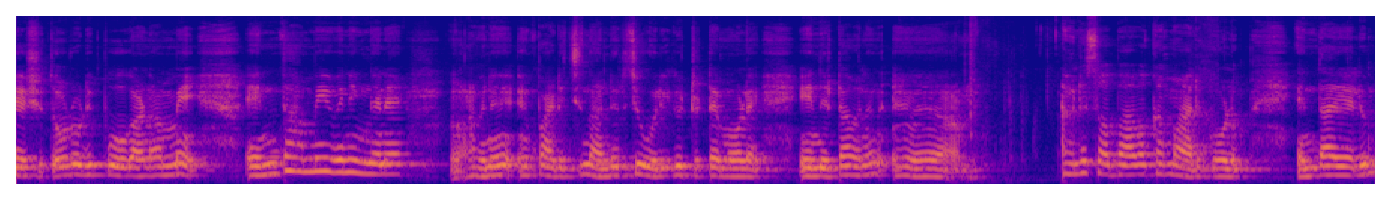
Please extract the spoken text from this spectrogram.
ദേഷ്യത്തോടുകൂടി പോവുകയാണ് അമ്മേ. എന്താ അമ്മ ഇവനിങ്ങനെ? അവന് പഠിച്ച് നല്ലൊരു ജോലി കിട്ടട്ടെ മോളെ? എന്നിട്ട് അവന് അവന്റെ സ്വഭാവമൊക്കെ മാറിക്കോളും. എന്തായാലും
